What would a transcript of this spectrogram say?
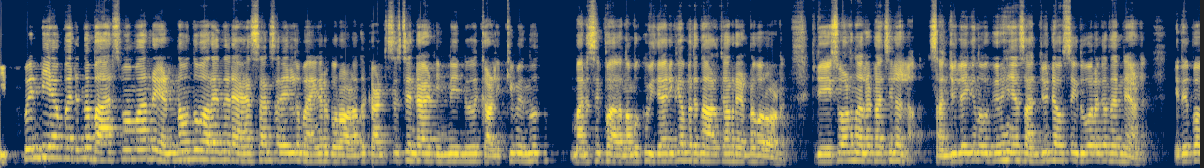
ഡിപ്പെൻഡ് ചെയ്യാൻ പറ്റുന്ന ബാറ്റ്സ്മാൻമാരുടെ എണ്ണം എന്ന് പറയുന്ന രാജസ്ഥാൻ സൈഡിൽ ഭയങ്കര കുറവാണ്. അത് കൺസിസ്റ്റന്റ് ആയിട്ട് ഇന്ന ഇന്നത് കളിക്കുമെന്ന് മനസ്സിൽ നമുക്ക് വിചാരിക്കാൻ പറ്റുന്ന ആൾക്കാരുടെ എണ്ണം കുറവാണ്. ജയ്സ്വാൾ നല്ല ടച്ചിലല്ല സഞ്ജുലേക്ക് നോക്കി കഴിഞ്ഞാൽ സഞ്ജുവിന്റെ അവസ്ഥ ഇതുപോലൊക്കെ തന്നെയാണ്. ഇതിപ്പോ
